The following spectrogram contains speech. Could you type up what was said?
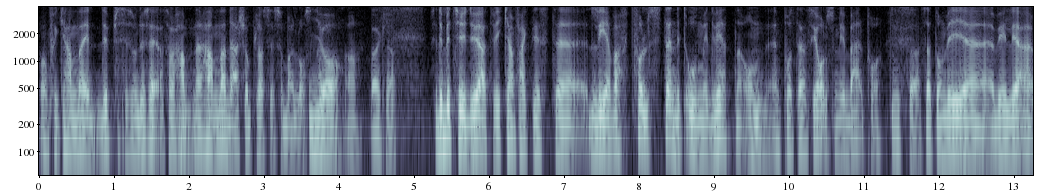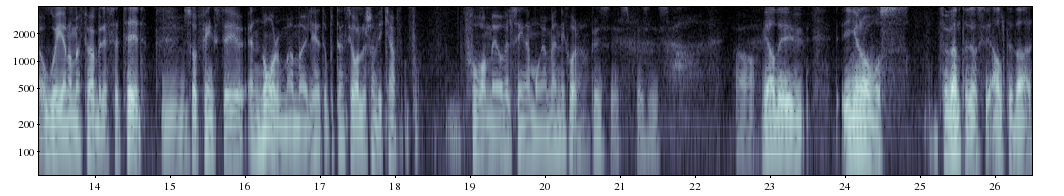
hon fick hamna i, det är precis som du säger, alltså, ham- när hamnar där så plötsligt så bara lossnar. Ja. ja. Verkligen. Så det betyder ju att vi kan faktiskt eh, leva fullständigt omedvetna om en potential som vi bär på. Exakt. Så att om vi eh, är villiga att gå igenom en förberedelsetid Mm. så finns det ju enorma möjligheter och potentialer som vi kan få, få vara med och välsigna många människor. Precis, precis. Ja. Vi hade ju, ingen av oss förväntade oss allt det där.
